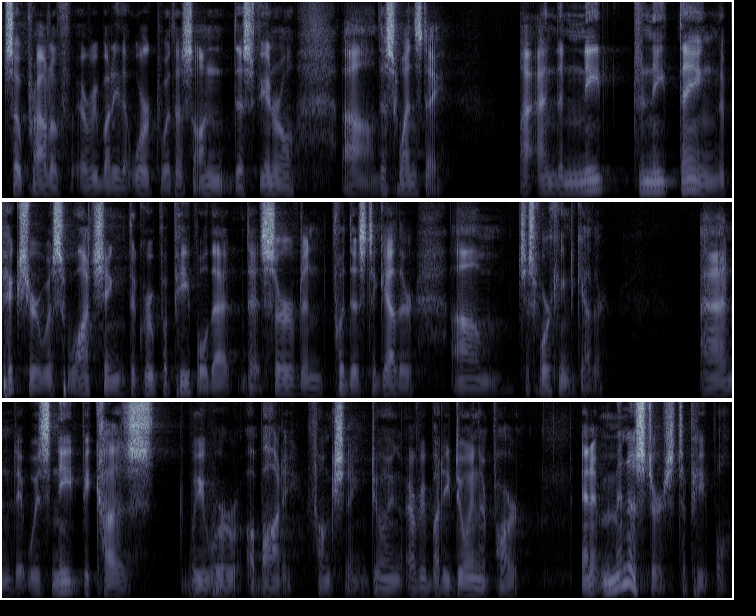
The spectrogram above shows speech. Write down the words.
so proud of everybody that worked with us on this funeral uh, this Wednesday. Uh, and the neat neat thing, the picture was watching the group of people that, that served and put this together, um, just working together. And it was neat because we were a body functioning, doing everybody doing their part. And it ministers to people.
